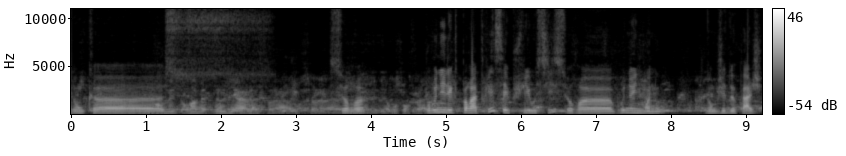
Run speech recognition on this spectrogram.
Donc On, euh, va mettre, on va mettre le lien là sur, la, sur, la- Sur, les, les reportages. Brune l'exploratrice et puis aussi sur euh, Bruneuil Moineau. Donc j'ai deux pages.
